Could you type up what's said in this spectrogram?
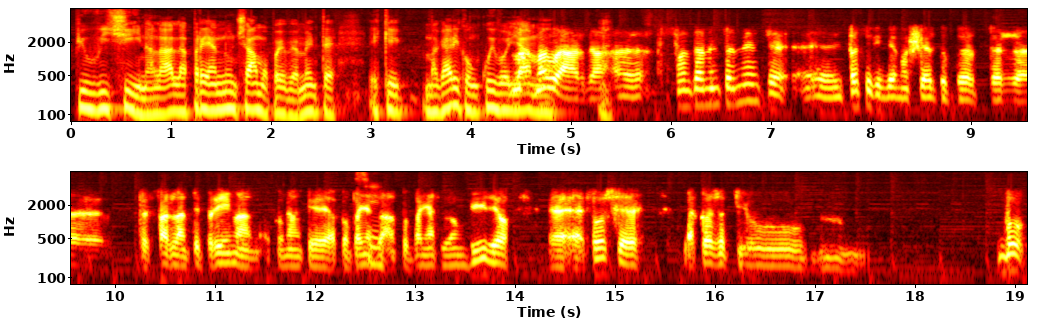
più vicina, la, la preannunciamo poi ovviamente e che magari con cui Ma, vogliamo... ma guarda, eh, fondamentalmente eh, il pezzo che abbiamo scelto per, per, eh, per fare l'anteprima, con anche accompagnato, Sì. accompagnato da un video, eh, forse la cosa più... mm, boh,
